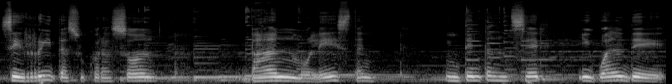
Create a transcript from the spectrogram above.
se irrita su corazón, van, molestan, intentan ser igual de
